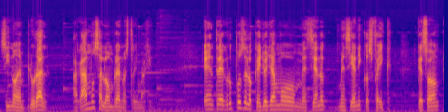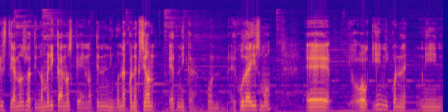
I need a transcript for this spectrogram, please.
sino en plural, hagamos al hombre a nuestra imagen. Entre grupos de lo que yo llamo mesiánicos fake, que son cristianos latinoamericanos que no tienen ninguna conexión étnica con el judaísmo, eh, o, y ni,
